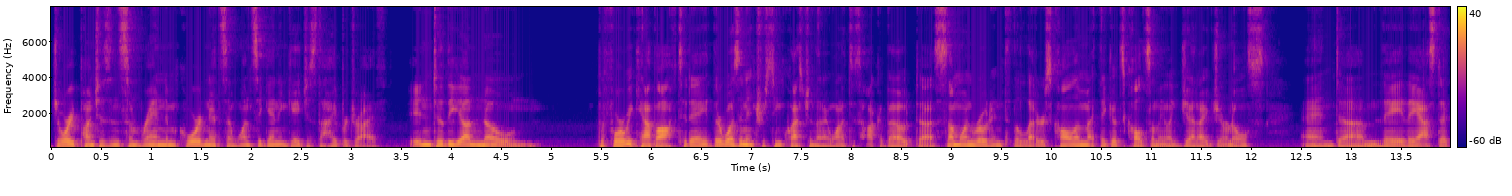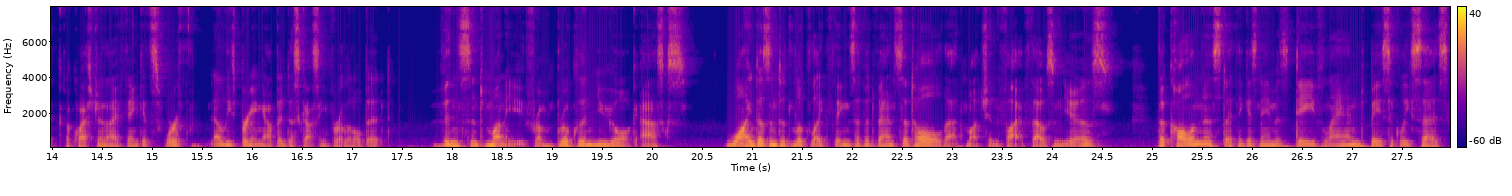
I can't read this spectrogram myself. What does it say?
Jory punches in some random coordinates and once again engages the hyperdrive. Into the unknown. Before we cap off today, there was an interesting question that I wanted to talk about. Uh, someone wrote into the letters column, I think it's called something like Jedi Journals, and um, they, they asked a, a question that I think it's worth at least bringing up and discussing for a little bit. Vincent Money from Brooklyn, New York asks, Why doesn't it look like things have advanced at all that much in 5,000 years? The columnist, I think his name is Dave Land, basically says,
